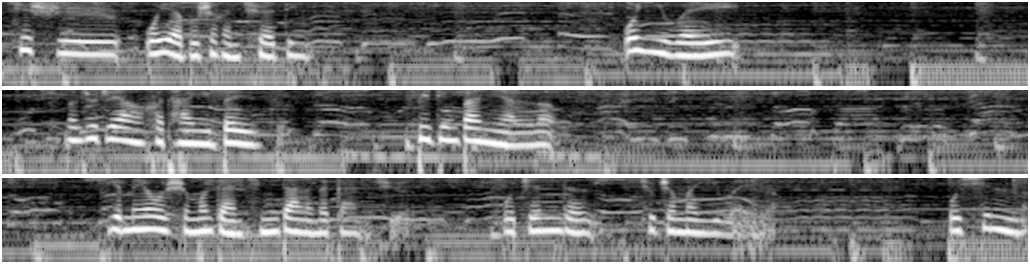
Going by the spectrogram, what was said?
其实我也不是很确定，我以为能就这样和他一辈子，毕竟半年了，也没有什么感情淡了的感觉。我真的就这么以为了，我信了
